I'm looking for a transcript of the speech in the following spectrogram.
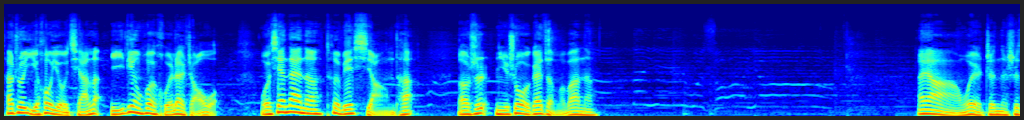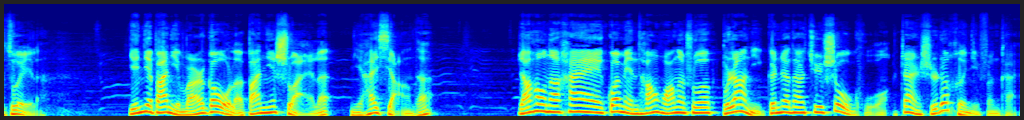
他说：“以后有钱了，一定会回来找我。我现在呢，特别想他。老师，你说我该怎么办呢？”哎呀，我也真的是醉了。人家把你玩够了，把你甩了，你还想他，然后呢，还冠冕堂皇的说不让你跟着他去受苦，暂时的和你分开，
